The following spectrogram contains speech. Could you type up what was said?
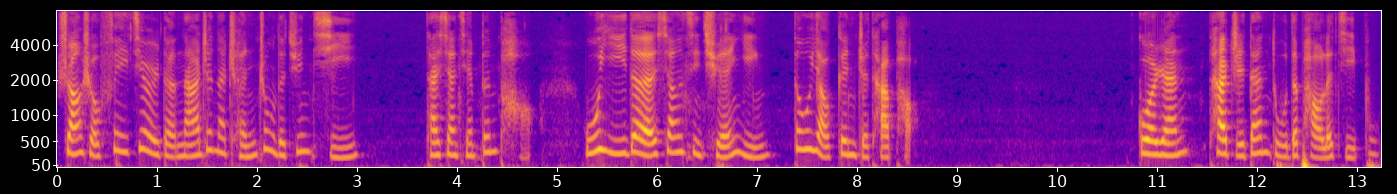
双手费劲儿地拿着那沉重的军旗，他向前奔跑，无疑地相信全营都要跟着他跑。果然。他只单独的跑了几步，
